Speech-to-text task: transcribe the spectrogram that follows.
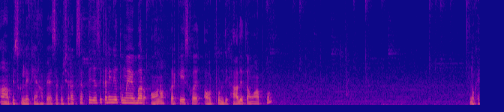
आप इसको लेके यहाँ पे ऐसा कुछ रख सकते हैं। जैसे करेंगे तो मैं एक बार ऑन ऑफ़ करके इसका आउटपुट दिखा देता हूँ आपको। ओके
